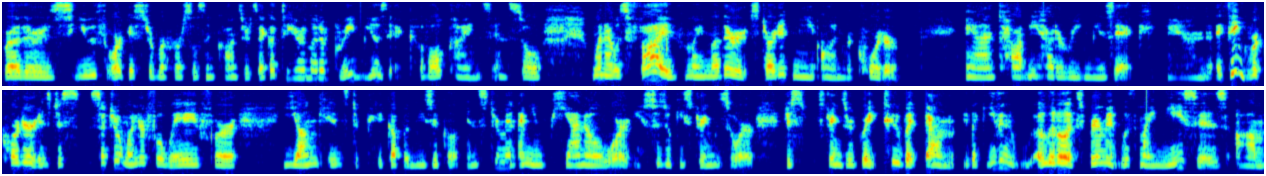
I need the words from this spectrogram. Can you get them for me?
brother's youth orchestra rehearsals and concerts. I got to hear a lot of great music of all kinds. And so when I was five, my mother started me on recorder and taught me how to read music. And I think recorder is just such a wonderful way for young kids to pick up a musical instrument. I mean, piano or Suzuki strings or just strings are great too. But um, like even a little experiment with my nieces. Um,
